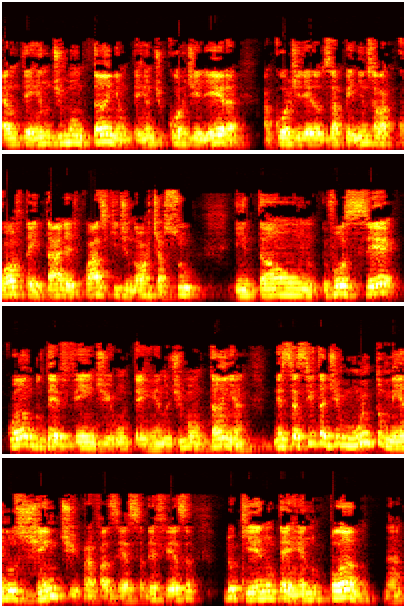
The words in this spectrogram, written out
Era um terreno de montanha, um terreno de cordilheira. A cordilheira dos Apeninos, ela corta a Itália quase que de norte a sul. Então, você, quando defende um terreno de montanha, necessita de muito menos gente para fazer essa defesa do que num terreno plano. Né?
